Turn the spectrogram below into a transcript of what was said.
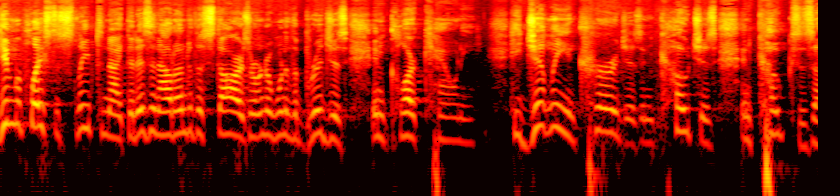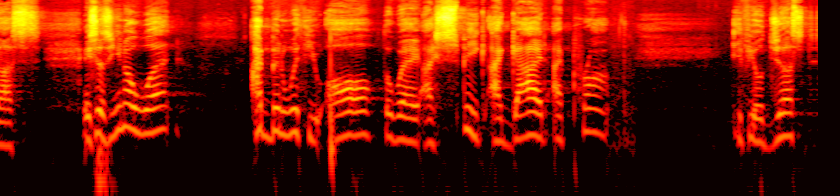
Give him a place to sleep tonight that isn't out under the stars or under one of the bridges in Clark County. He gently encourages and coaches and coaxes us he says, You know what? I've been with you all the way. I speak, I guide, I prompt. If you'll just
